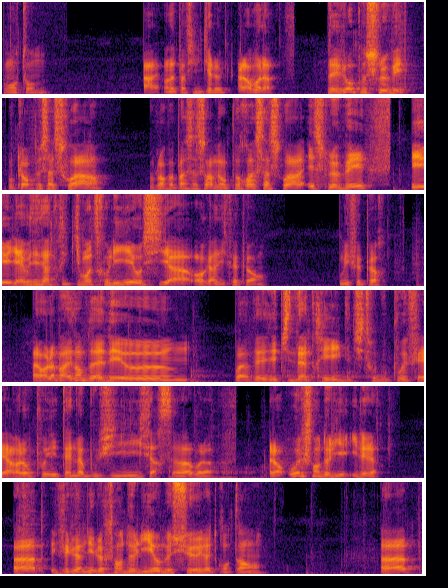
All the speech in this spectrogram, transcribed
comment on tourne Ah, on n'a pas fini le dialogue. Alors voilà, vous avez vu, on peut se lever. Donc là, on peut s'asseoir. Donc là, on peut pas s'asseoir, mais on peut s'asseoir et se lever. Et il y a des intrigues qui vont être liées aussi à... Oh, regarde, il fait peur. Hein. il fait peur? Alors là, par exemple, vous avez... Euh... Voilà, vous avez des petites intrigues, des petits trucs que vous pouvez faire. Là, vous pouvez éteindre la bougie, faire ça, voilà. Alors, où est le chandelier? Il est là. Hop, je vais lui amener le chandelier au monsieur, il va être content. Hop.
